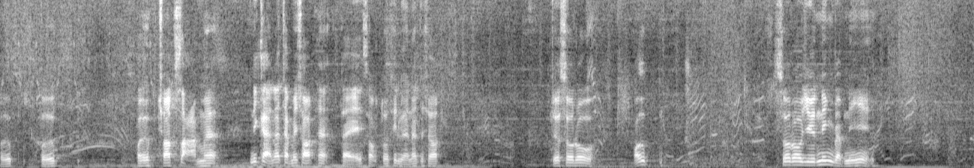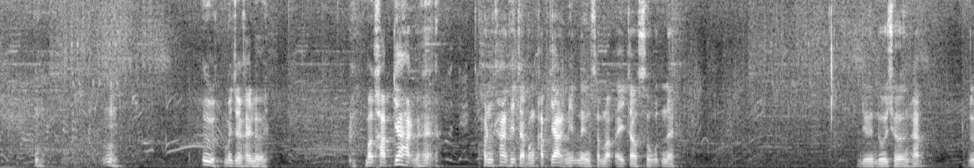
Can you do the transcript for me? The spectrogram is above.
ปึ๊บปึ๊บปึ๊บช็อตสามฮะนิกะน่าจะไม่ช็อตฮะ แต่สองตัวที่เหลือน่าจะช็อต เจอโซโรปึ๊บ โซโรยืนนิ่งแบบนี้อืมอืมเออไม่เจอใครเลย บังคับยากนะฮะ ค่อนข้างที่จะบังคับยากนิดนึงสำหรับไอ้เจ้าซูดนะ ยืนดูเชิงครับ ดู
